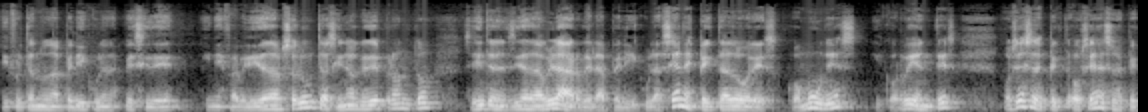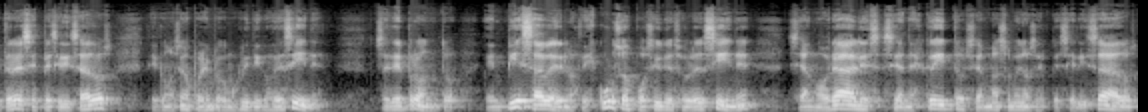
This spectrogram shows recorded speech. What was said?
disfrutando de una película, una especie de inefabilidad absoluta, sino que de pronto se siente la necesidad de hablar de la película, sean espectadores comunes y corrientes, o sean, esos esos espectadores especializados que conocemos, por ejemplo, como críticos de cine. Entonces, de pronto, empieza a ver en los discursos posibles sobre el cine, sean orales, sean escritos, sean más o menos especializados,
